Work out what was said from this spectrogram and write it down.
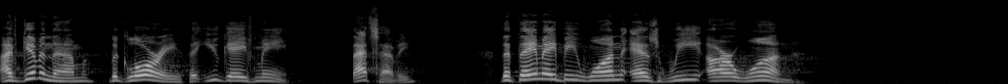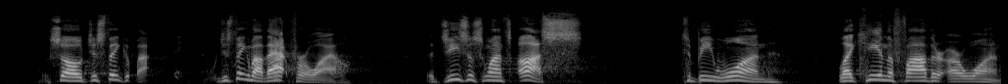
I've given them the glory that you gave me. That's heavy. That they may be one as we are one. So just think about, just think about that for a while. That Jesus wants us to be one like he and the Father are one.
